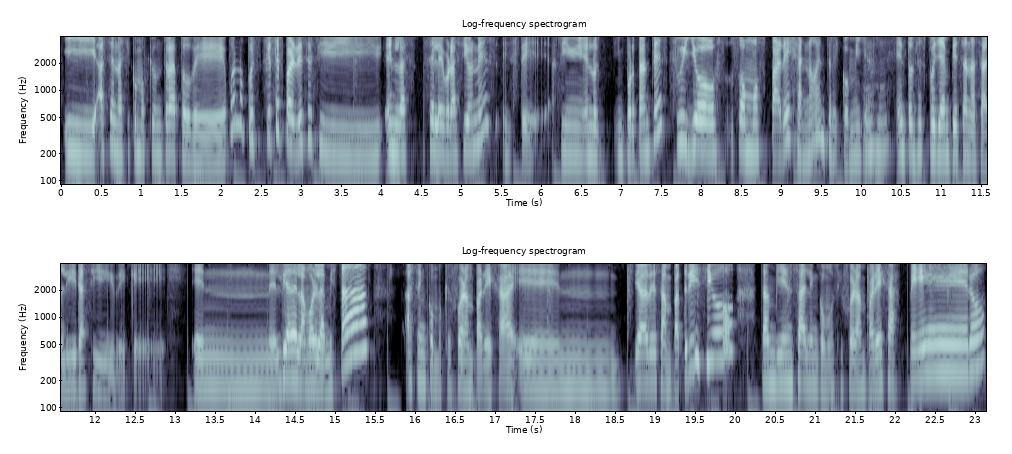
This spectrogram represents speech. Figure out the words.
y hacen así como que un trato de, bueno, pues, ¿qué te parece si en las celebraciones, este, así en los importantes, tú y yo somos pareja, ¿no? Entre comillas. Entonces, pues ya empiezan a salir así de que en el Día del Amor y la Amistad hacen como que fueran pareja. En Día de San Patricio también salen como si fueran pareja, pero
